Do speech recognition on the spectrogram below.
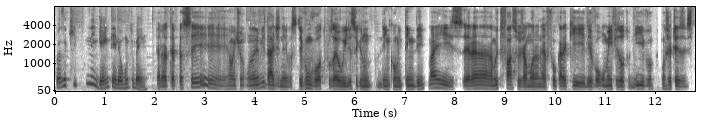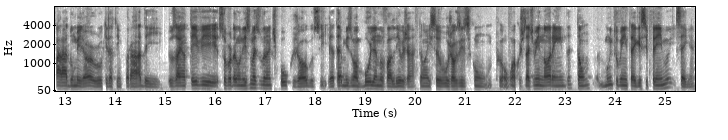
coisa que ninguém entendeu muito bem. Era até para ser realmente unanimidade, né? Você teve um voto pro Zion Williamson que não tem como entender, mas era muito fácil já Jamora, né? Foi o cara que levou o Memphis outro nível, com certeza disparado o melhor rookie da temporada e o Zion teve sobre protagonismo, mas durante poucos jogos, e até mesmo a bolha não valeu já. Então, isso, os jogos eles com uma quantidade menor ainda. Então, muito bem entregue esse prêmio e segue, né?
